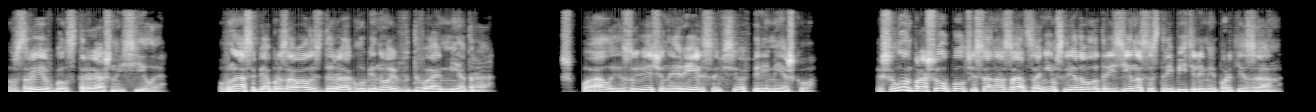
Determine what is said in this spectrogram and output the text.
Взрыв был страшной силы. В насыпи образовалась дыра глубиной в два метра. Шпалы, изувеченные рельсы, все вперемешку. Эшелон прошел полчаса назад, за ним следовала дрезина с истребителями партизан.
